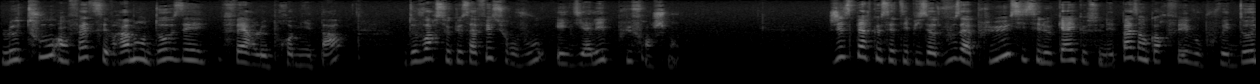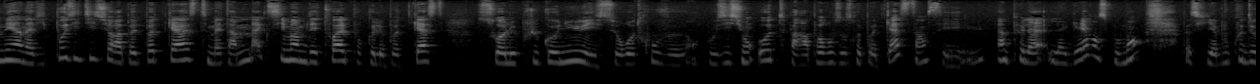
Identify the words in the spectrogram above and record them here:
Le tout en fait c'est vraiment d'oser faire le premier pas, de voir ce que ça fait sur vous et d'y aller plus franchement. J'espère que cet épisode vous a plu. Si c'est le cas et que ce n'est pas encore fait, vous pouvez donner un avis positif sur Apple Podcast, mettre un maximum d'étoiles pour que le podcast soit le plus connu et se retrouve en position haute par rapport aux autres podcasts. Hein. C'est un peu la, guerre en ce moment parce qu'il y a beaucoup de,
